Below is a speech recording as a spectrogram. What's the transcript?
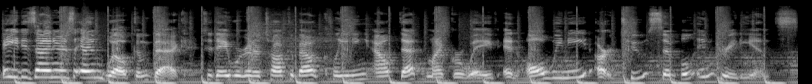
Hey DeeZiners and welcome back. Today we're going to talk about cleaning out that microwave and all we need are two simple ingredients.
